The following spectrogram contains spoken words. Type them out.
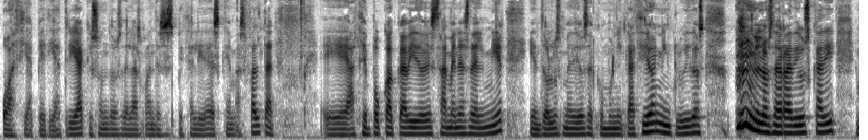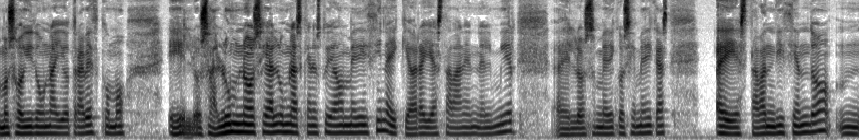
o hacia pediatría, que son dos de las grandes especialidades que más faltan. Eh, hace poco ha habido exámenes del MIR y en todos los medios de comunicación, incluidos los de Radio Euskadi, hemos oído una y otra vez como eh, los alumnos y alumnas que han estudiado medicina y que ahora ya estaban en el MIR, los médicos y médicas, estaban diciendo mm,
